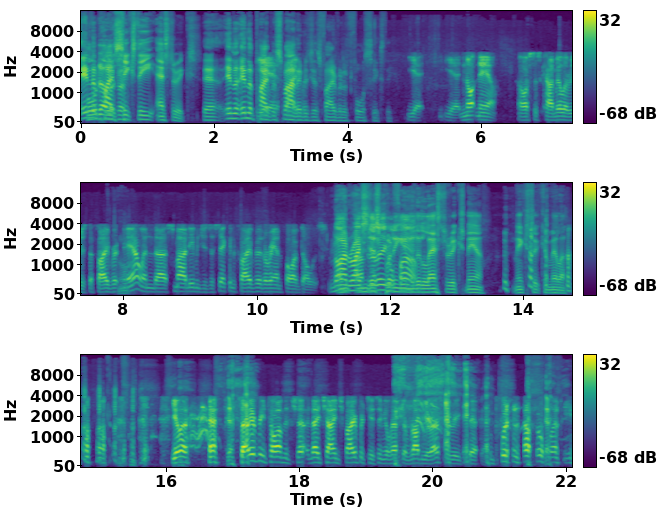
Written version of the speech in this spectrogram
in the $4.60 asterisk. Yeah, in the in the paper, Yeah, Smart favourite. Image is favourite at four sixty. Yeah, yeah, not now. Isis Carmela is the favourite Oh. now, and uh, Smart Image is the second favourite, around five dollars. Nine I'm, races I'm just at Eagle putting in a Farm. little asterisk now next to Camilla. You'll so every time they change favouritism, you'll have to rub your asterisk out and put another one in.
